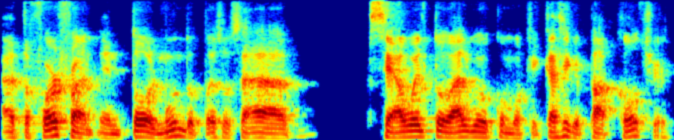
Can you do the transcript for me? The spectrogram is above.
at the forefront en todo el mundo, pues, o sea, se ha vuelto algo como que casi que pop culture.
